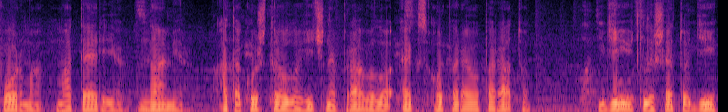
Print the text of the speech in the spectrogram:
Форма, матерія, намір, а також теологічне правило екс опере операто діють лише тоді,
